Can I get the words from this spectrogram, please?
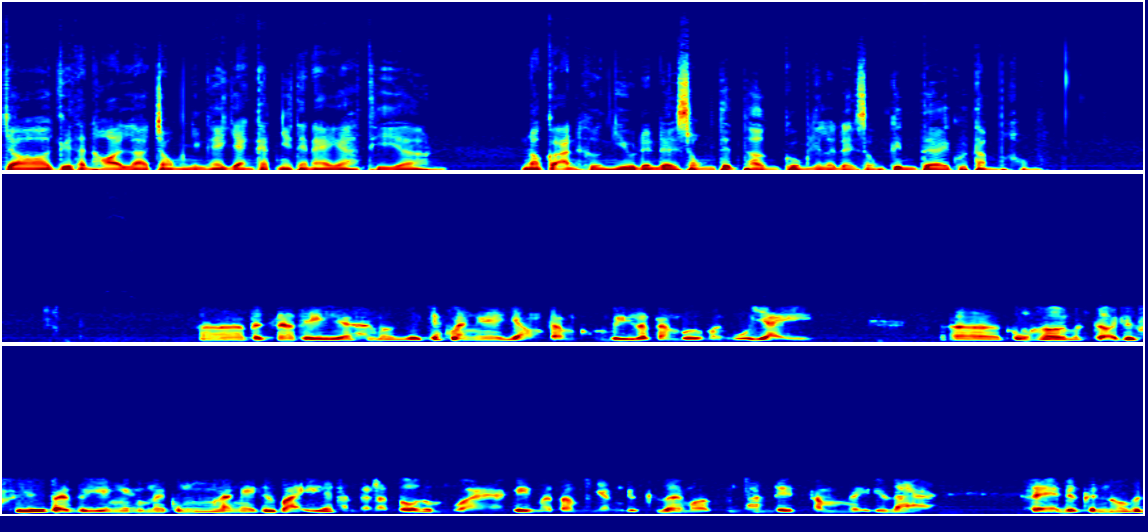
Cho Duy Thanh hỏi là trong những ngày giãn cách như thế này á thì ờ, nó có ảnh hưởng nhiều đến đời sống tinh thần cũng như là đời sống kinh tế của Tâm không? À, thực ra thì à, mọi người chắc là nghe giọng Tâm cũng biết là Tâm vừa mới ngủ dậy à, cũng hơi mất cỡ chút xíu tại vì ngày hôm nay cũng là ngày thứ bảy thành ra là tối hôm qua khi mà Tâm nhận được cái lời mời của Thành thì Tâm nghĩ là sẽ được kết nối với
